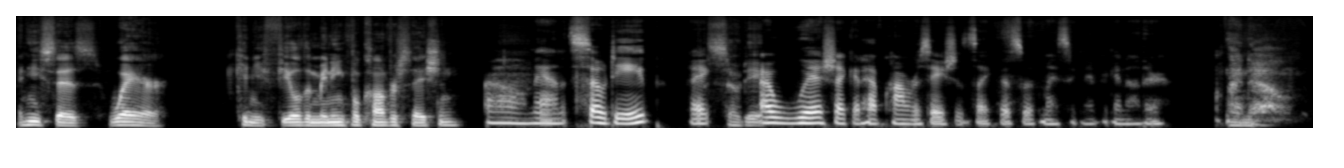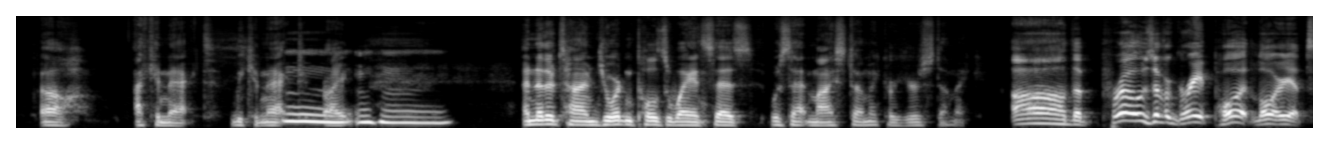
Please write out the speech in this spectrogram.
And he says, Where? Can you feel the meaningful conversation? Oh man, it's so deep. Like so deep. I wish I could have conversations like this with my significant other. I know. Oh, I connect. We connect, right? Mm-hmm. Another time, Jordan pulls away and says, Was that my stomach or your stomach? Oh, the prose of a great poet laureate.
